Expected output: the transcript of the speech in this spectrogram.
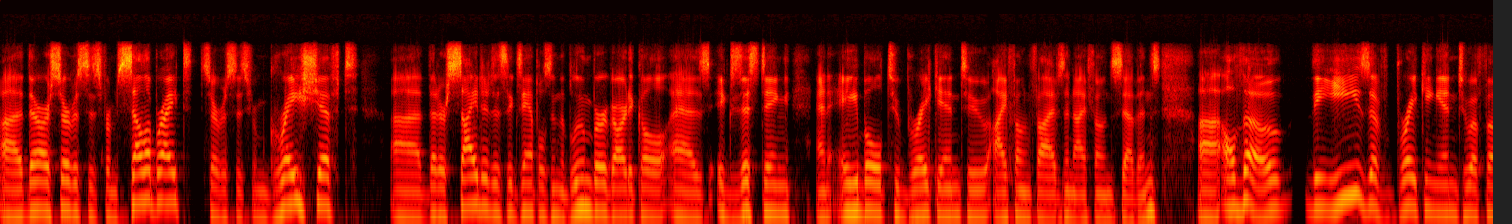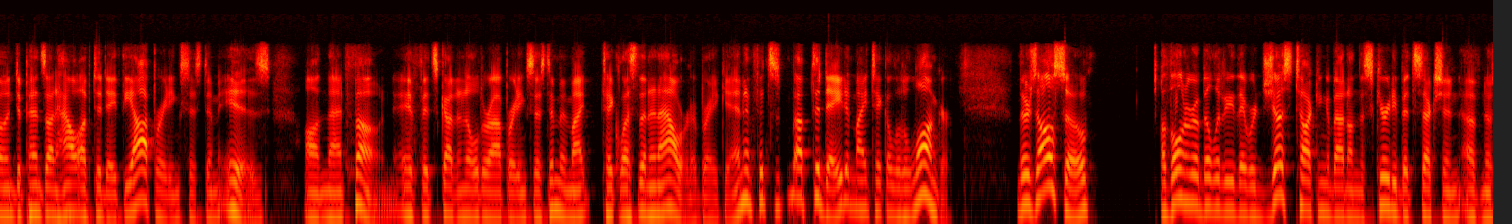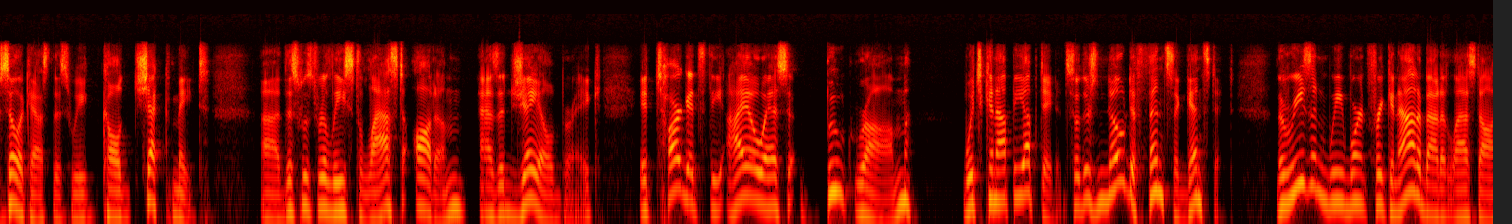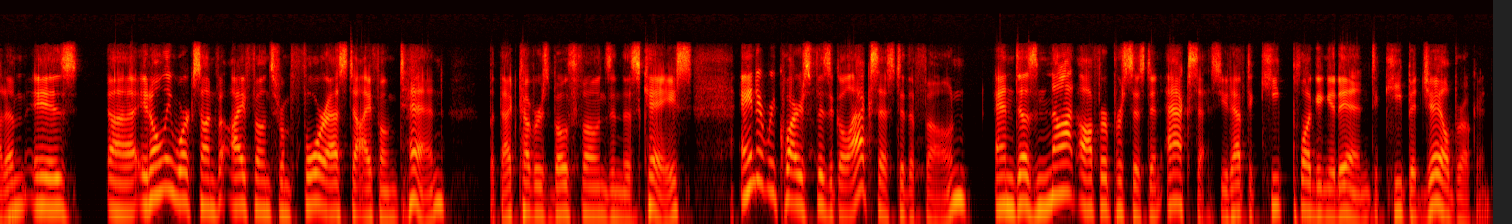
Uh, there are services from Cellebrite, services from Grayshift uh, that are cited as examples in the Bloomberg article as existing and able to break into iPhone 5s and iPhone 7s. Uh, although the ease of breaking into a phone depends on how up to date the operating system is on that phone. If it's got an older operating system, it might take less than an hour to break in. If it's up to date, it might take a little longer. There's also a vulnerability they were just talking about on the security bit section of NosillaCast this week called checkm8. Uh, this was released last autumn as a jailbreak. It targets the iOS boot ROM, which cannot be updated. So there's no defense against it. The reason we weren't freaking out about it last autumn is uh, it only works on iPhones from 4S to iPhone 10, but that covers both phones in this case. And it requires physical access to the phone and does not offer persistent access. You'd have to keep plugging it in to keep it jailbroken.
